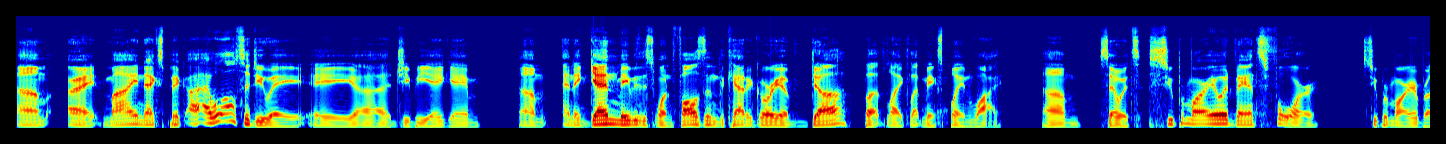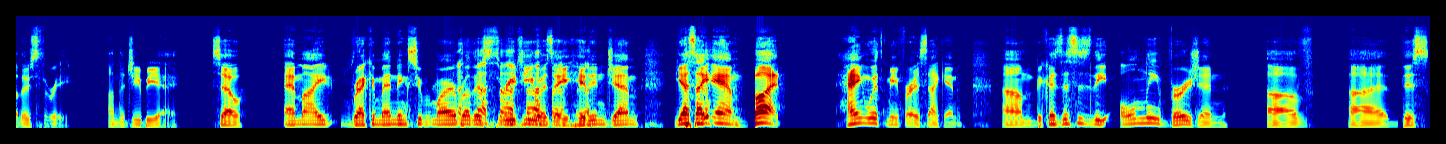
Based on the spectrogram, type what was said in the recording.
Um, all right, my next pick. I, I will also do a a uh, GBA game. Um, and again, maybe this one falls in the category of duh, but like, let me explain why. Um, so it's Super Mario Advance 4, Super Mario Brothers 3 on the GBA. So am I recommending Super Mario Brothers 3 to you as a hidden gem? Yes, I am, but hang with me for a second. Um, because this is the only version of uh, this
